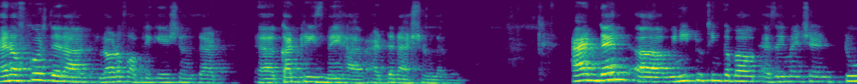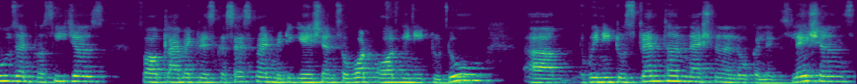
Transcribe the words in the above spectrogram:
And of course there are a lot of obligations that uh, countries may have at the national level and then uh, we need to think about as i mentioned tools and procedures for climate risk assessment, mitigation. So what all we need to do, uh, we need to strengthen national and local legislations,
